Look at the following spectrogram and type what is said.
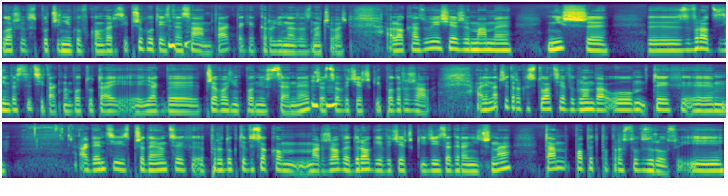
gorszych współczynników konwersji, przychód jest ten mhm. sam, tak, tak jak Karolina zaznaczyłaś, ale okazuje się, że mamy niższy zwrot z inwestycji, tak, no bo tutaj jakby przewoźnik podniósł ceny, mhm. przez co wycieczki podrożały. Ale inaczej trochę sytuacja wygląda u tych agencji sprzedających produkty wysokomarżowe, drogie wycieczki gdzieś zagraniczne, tam popyt po prostu wzrósł. I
